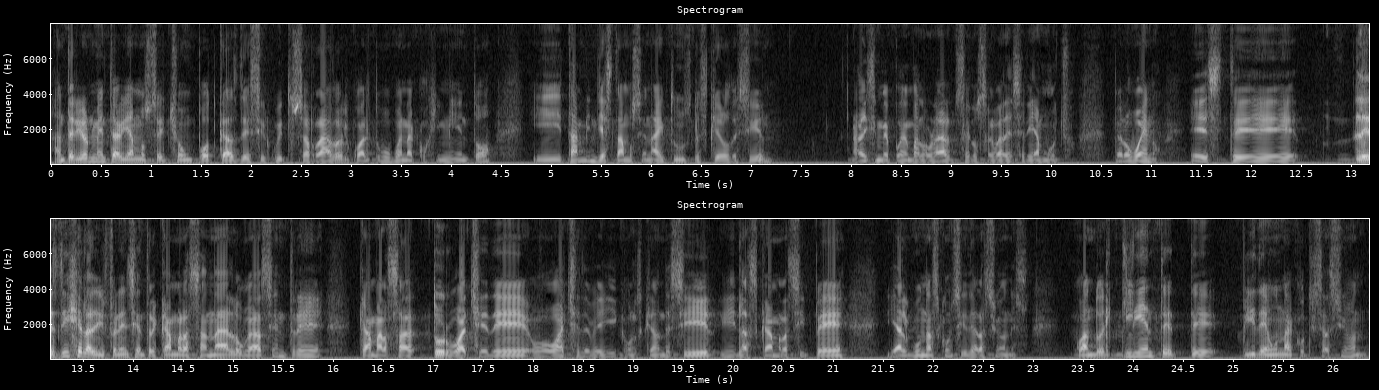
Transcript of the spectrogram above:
Anteriormente habíamos hecho un podcast de circuito cerrado, el cual tuvo buen acogimiento y también ya estamos en iTunes, les quiero decir. Ahí si me pueden valorar, se los agradecería mucho. Pero bueno, este les dije la diferencia entre cámaras análogas, entre cámaras Turbo HD o HDMI, como les quieran decir, y las cámaras IP y algunas consideraciones. Cuando el cliente te pide una cotización,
